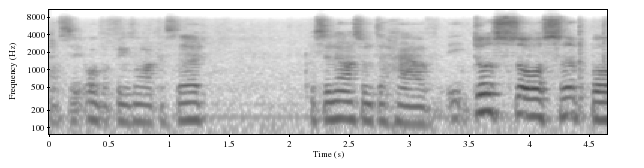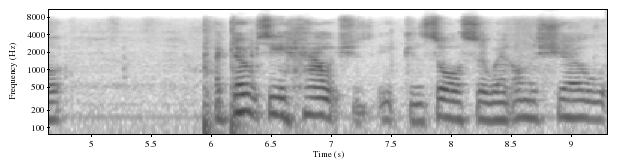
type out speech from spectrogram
what's it, other things like I said. It's a nice one to have. It does saucer, but I don't see how it should it can saucer when on the show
